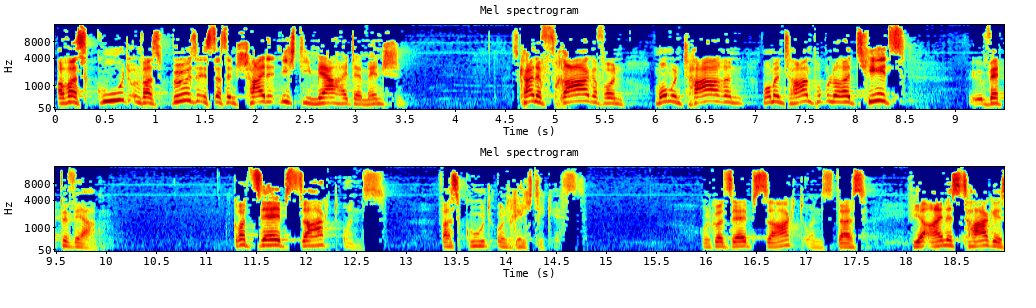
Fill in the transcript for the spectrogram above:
Aber was gut und was böse ist, das entscheidet nicht die Mehrheit der Menschen. Es ist keine Frage von momentanen, momentanen Popularitätswettbewerben. Gott selbst sagt uns, was gut und richtig ist. Und Gott selbst sagt uns, dass wir eines Tages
